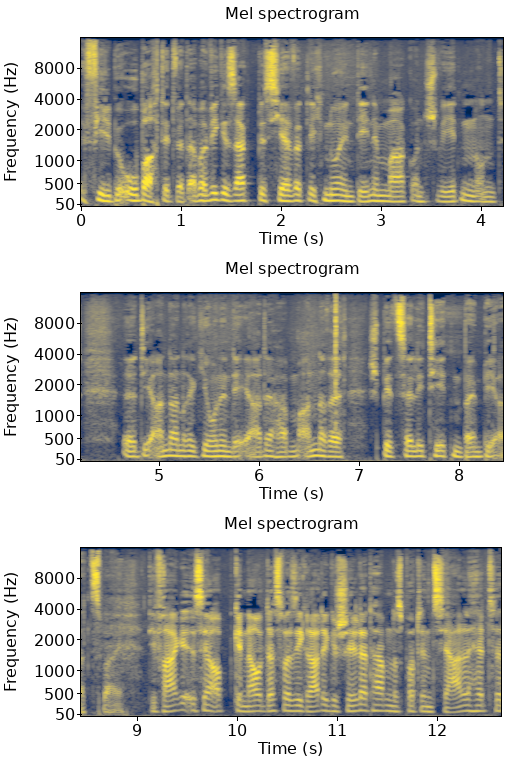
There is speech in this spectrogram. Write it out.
viel beobachtet wird. Aber wie gesagt, bisher wirklich nur in Dänemark und Schweden und äh, die anderen Regionen der Erde haben andere Spezialitäten beim BA2. Die Frage ist ja, ob genau das, was Sie gerade geschildert haben, das Potenzial hätte,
